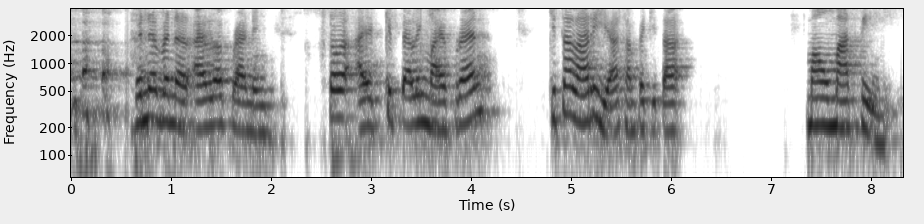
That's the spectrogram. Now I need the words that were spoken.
Benar-benar I love running. So I keep telling my friend, kita lari ya sampai kita mau mati.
